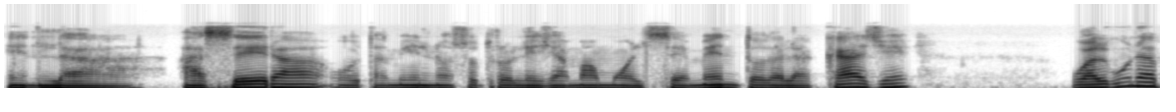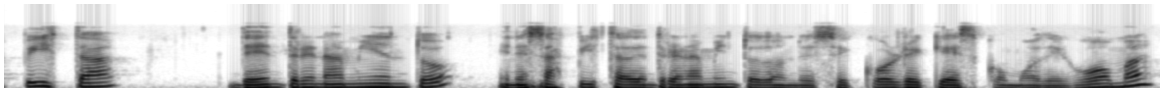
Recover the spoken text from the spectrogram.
en la acera o también nosotros le llamamos el cemento de la calle o alguna pista de entrenamiento, en esas pistas de entrenamiento donde se corre que es como de goma,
